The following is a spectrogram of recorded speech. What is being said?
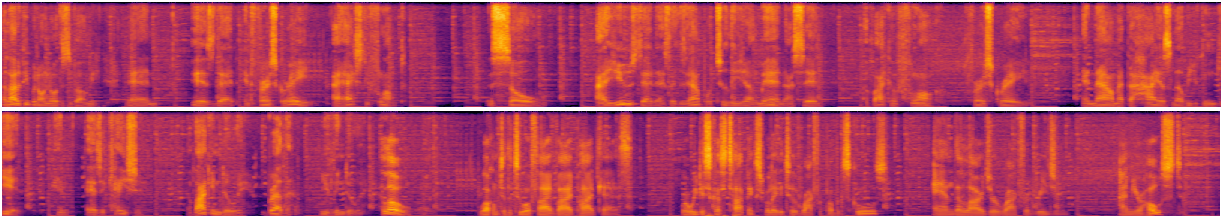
a lot of people don't know this about me, and is that in first grade I actually flunked. So I used that as an example to the young men. I said, if I can flunk first grade, and now I'm at the highest level you can get in education. If I can do it, brother, you can do it. Hello. Welcome to the 205 Vibe podcast, where we discuss topics related to Rockford Public Schools and the larger Rockford region. I'm your host,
